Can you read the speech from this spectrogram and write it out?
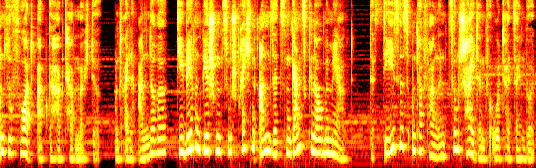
und sofort abgehakt haben möchte und eine andere, die während wir schon zum Sprechen ansetzen, ganz genau bemerkt, dass dieses Unterfangen zum Scheitern verurteilt sein wird.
